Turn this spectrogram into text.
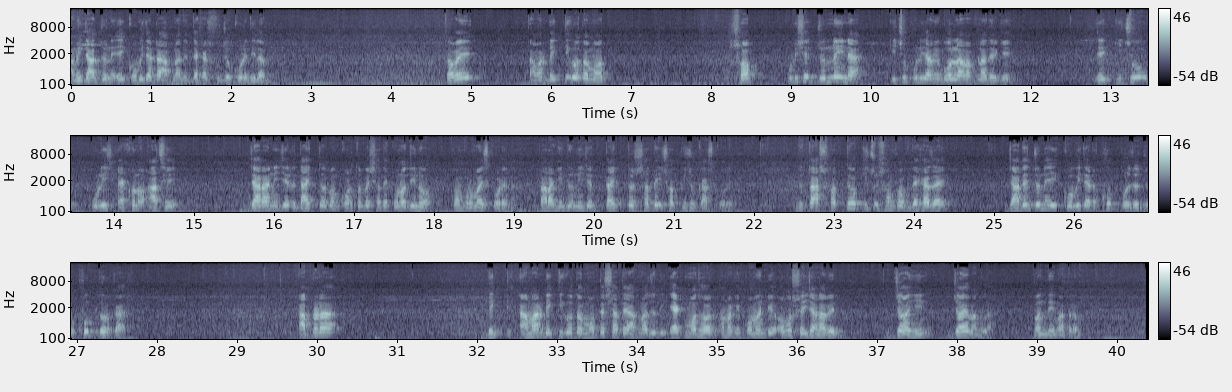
আমি যার জন্য এই কবিতাটা আপনাদের দেখার সুযোগ করে দিলাম। তবে আমার ব্যক্তিগত মত, সব পুলিশের জন্যই না, কিছু পুলিশ আমি বললাম আপনাদেরকে যে কিছু পুলিশ এখনও আছে, যারা নিজের দায়িত্ব এবং কর্তব্যের সাথে কোনো দিনও কম্প্রোমাইজ করে না। তারা কিন্তু নিজের দায়িত্বর সাথেই সব কিছু কাজ করে। কিন্তু তা সত্ত্বেও কিছু সংখ্যক দেখা যায়, যাদের জন্য এই কবিতাটা খুব প্রযোজ্য, খুব দরকার। আপনারা ব্যক্তি, আমার ব্যক্তিগত মতের সাথে আপনারা যদি একমত হন, আমাকে কমেন্টে অবশ্যই জানাবেন। জয় হিন্দ, জয় বাংলা। বন্দে মাতরম।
